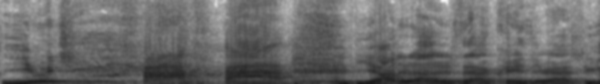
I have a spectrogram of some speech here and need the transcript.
You were, y'all did not understand how crazy Rafi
